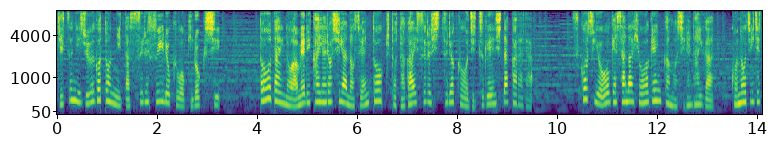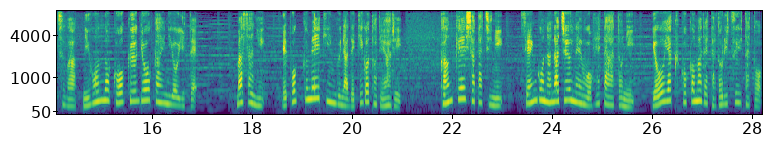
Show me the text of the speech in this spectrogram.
実に15トンに達する推力を記録し、当代のアメリカやロシアの戦闘機と互する出力を実現したからだ。少し大げさな表現かもしれないが、この事実は日本の航空業界において、まさにエポックメイキングな出来事であり、関係者たちに戦後70年を経た後にようやくここまでたどり着いたと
